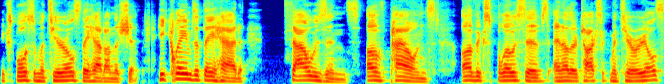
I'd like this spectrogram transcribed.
explosive materials they had on the ship. He claims that they had thousands of pounds of explosives and other toxic materials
